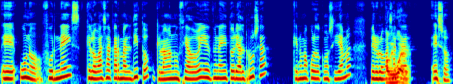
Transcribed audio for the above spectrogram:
Eh, uno, Furnace, que lo va a sacar maldito, que lo han anunciado hoy, es de una editorial rusa, que no me acuerdo cómo se llama, pero lo va a sacar. Eso,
